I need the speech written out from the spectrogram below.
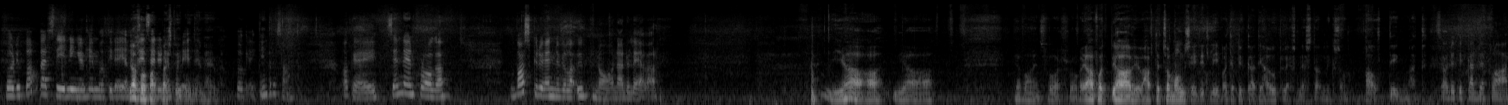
Får du papperstidningen hemma till dig eller jag läser du den på nätet? Jag får papperstidningen hem. Okej. Okay. Intressant. Okej, okay. sen en fråga vad skulle du ännu vilja uppnå när du lever? Ja, ja. Det var en svår fråga. Jag har, fått, jag har haft ett så mångsidigt liv att jag tycker att jag har upplevt nästan liksom allting. Så du tycker att du är klar?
